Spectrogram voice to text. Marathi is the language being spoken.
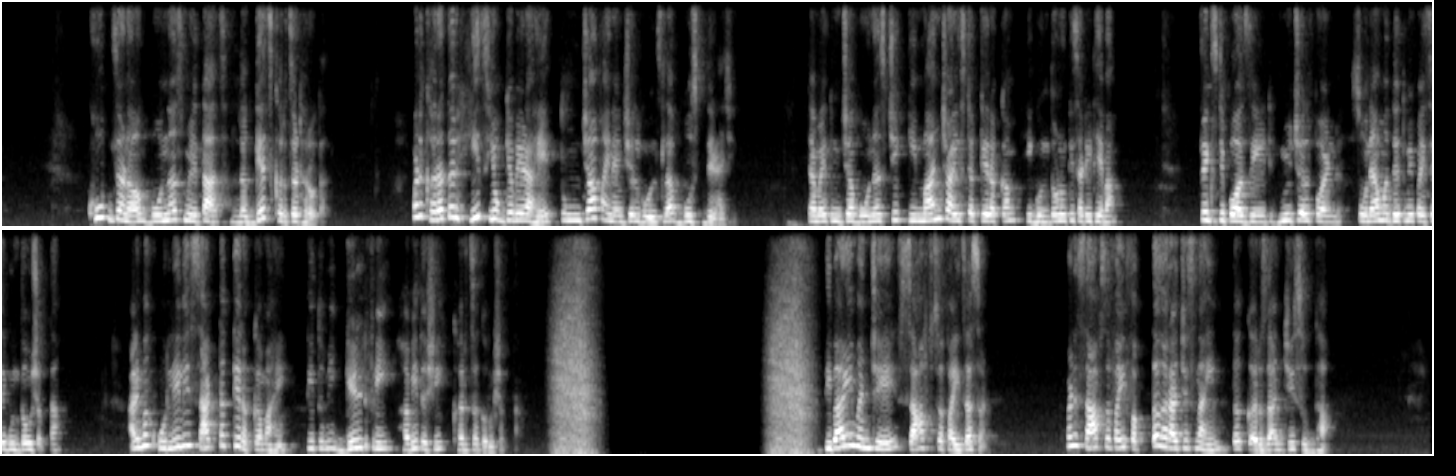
खूप जण बोनस मिळताच लगेच खर्च ठरवतात. पण खरं तर हीच योग्य वेळ आहे तुमच्या फायनान्शियल गोल्सला बूस्ट देण्याची. त्यामुळे तुमच्या बोनसची किमान चाळीस टक्के रक्कम ही गुंतवणुकीसाठी ठेवा. फिक्स्ड डिपॉझिट म्युच्युअल फंड सोन्यामध्ये तुम्ही पैसे गुंतवू शकता. आणि मग उरलेली साठ टक्के रक्कम आहे ती तुम्ही गिल्ट फ्री हवी तशी खर्च करू शकता. दिवाळी म्हणजे साफसफाईचा सण. पण साफसफाई फक्त घराचीच नाही तर कर्जांची सुद्धा.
